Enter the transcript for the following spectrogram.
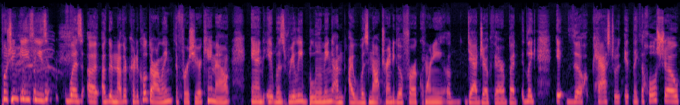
Pushing Daisies was a, a- another critical darling the first year it came out, and it was really blooming. I'm, I was not trying to go for a corny uh, dad joke there, but like it, the cast was it, like the whole show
